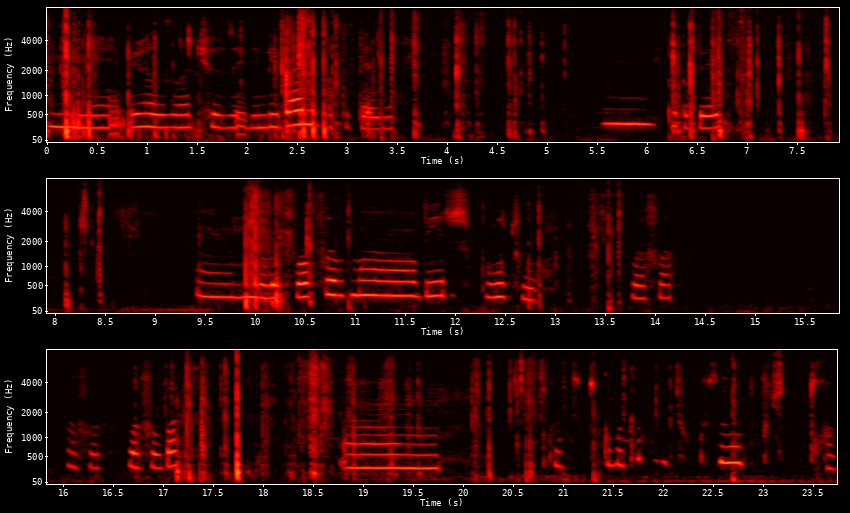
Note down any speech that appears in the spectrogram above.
Hmm, biraz daha çözelim. Biberli patatesli. Hmm, patates. Hmm, waffle mı? Bir bulut mu? Waffle. Waffle. Waffle bak. Um, bakalım çok güzel. Bu çok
